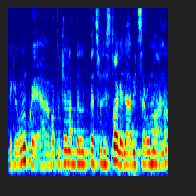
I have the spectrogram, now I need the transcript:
perché comunque aveva fatto già un bel pezzo di storia della pizza romana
